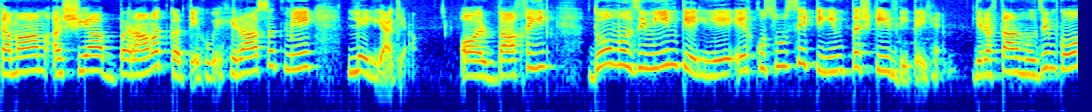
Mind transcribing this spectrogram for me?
तमाम अशिया बरामद करते हुए हिरासत में ले लिया गया। और बाकी दो मुलजिमीन के लिए एक खसूसी टीम तश्कील दी गई है। गिरफ़्तार मुलजिम को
